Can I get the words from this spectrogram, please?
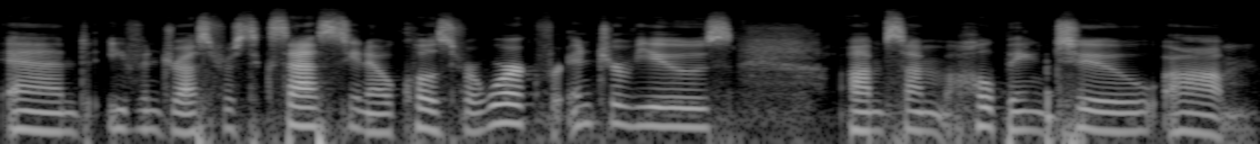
and even dress for success, you know, clothes for work, for interviews. Um, so I'm hoping to, um,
